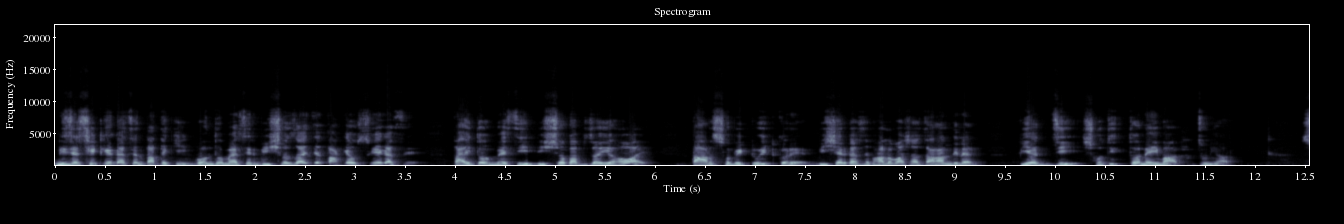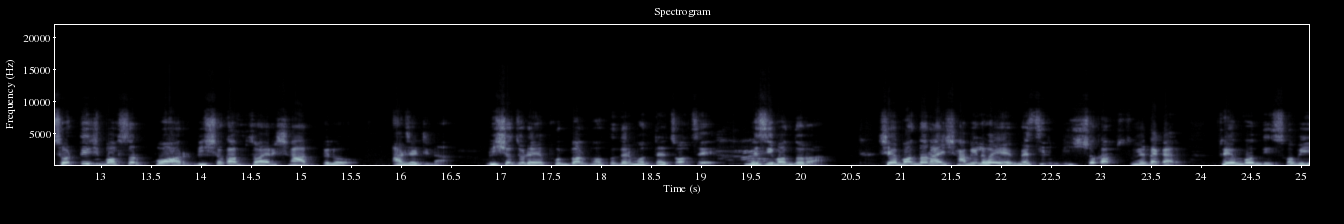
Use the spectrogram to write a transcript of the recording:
নিজে ছিটকে গেছেন তাতে কি? বন্ধু মেসির বিশ্বজয় যে তাকেও ছুঁয়ে গেছে, তাই তো মেসি বিশ্বকাপ জয়ী হওয়ায় তার ছবি টুইট করে বিশ্বের কাছে ভালোবাসা জানান দিলেন পিএসজি সতীর্থ নেইমার জুনিয়র। ছত্রিশ বছর পর বিশ্বকাপ জয়ের স্বাদ পেল আর্জেন্টিনা। বিশ্বজুড়ে ফুটবল ভক্তদের মধ্যে চলছে মেসি বন্দনা। সে বন্দনায় সামিল হয়ে মেসির বিশ্বকাপ ছুঁয়ে থাকার ফ্রেমবন্দি ছবি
